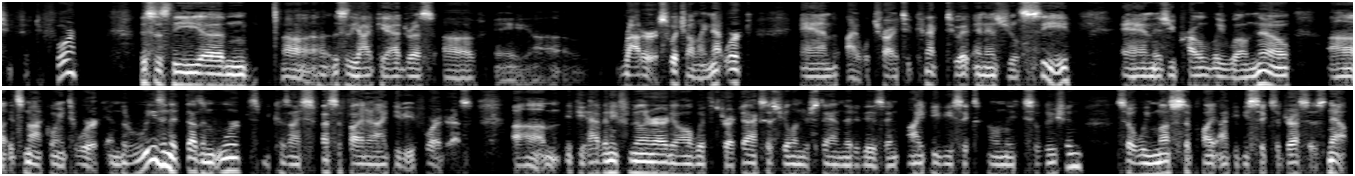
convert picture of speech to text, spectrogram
254. This is the um, uh, this is the IP address of a uh, router or switch on my network, and I will try to connect to it. And as you'll see, and as you probably well know, uh, it's not going to work. And the reason it doesn't work is because I specified an IPv4 address. Um, if you have any familiarity at all with direct access, you'll understand that it is an IPv6 only solution. So we must supply IPv6 addresses. Now,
